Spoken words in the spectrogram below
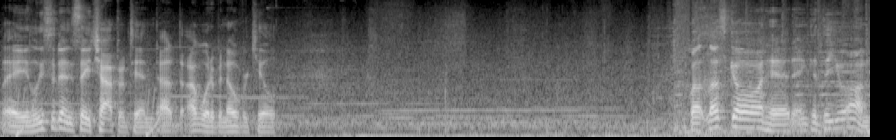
Hey, at least it didn't say chapter 10. That, that would have been overkill. But let's go ahead and continue on.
